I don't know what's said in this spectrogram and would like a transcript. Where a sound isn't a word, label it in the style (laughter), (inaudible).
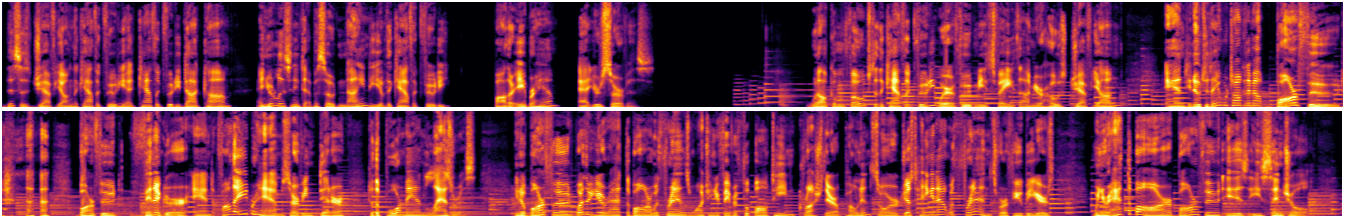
This is Jeff Young, the Catholic Foodie at CatholicFoodie.com, and you're listening to episode 90 of the Catholic Foodie. Father Abraham at your service. Welcome, folks, to the Catholic Foodie, where food meets faith. I'm your host, Jeff Young. And you know, today we're talking about bar food. (laughs) bar food vinegar and Father Abraham serving dinner to the poor man Lazarus. You know, bar food, whether you're at the bar with friends watching your favorite football team crush their opponents or just hanging out with friends for a few beers, when you're at the bar, bar food is essential.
